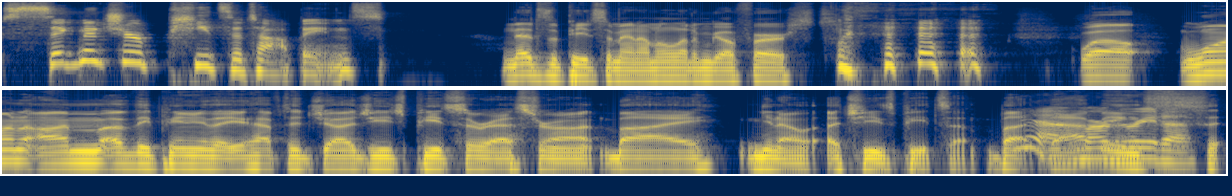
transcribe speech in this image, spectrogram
Signature pizza toppings. Ned's the pizza man. I'm gonna let him go first. Well, one, I'm of the opinion that you have to judge each pizza restaurant by, you know, a cheese pizza. But Yeah, that margarita. being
